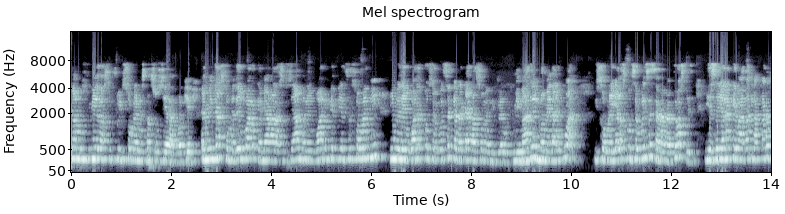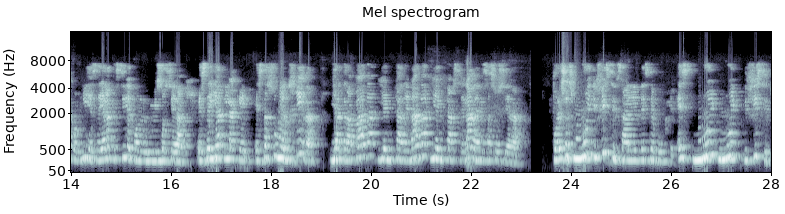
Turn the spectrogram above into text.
tengamos miedo a sufrir sobre nuestra sociedad, porque en mi caso me da igual lo que me haga la sociedad, me da igual lo que piensen sobre mí y me da igual las consecuencias que recaigan sobre mí, pero mi madre no me da igual y sobre ella las consecuencias serán atroces y es ella la que va a dar la cara por mí, es ella la que sigue con mi sociedad, es ella la que está sumergida y atrapada y encadenada y encarcelada en esa sociedad. Por eso es muy difícil salir de este bucle, es muy, muy difícil.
